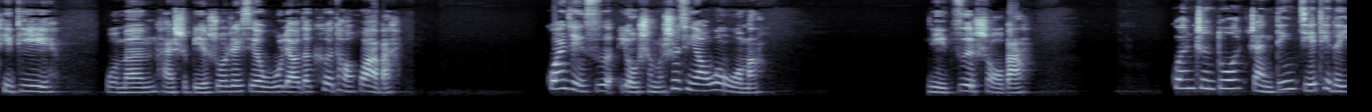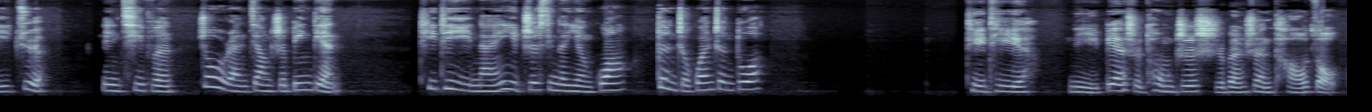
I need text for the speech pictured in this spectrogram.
：“T T，我们还是别说这些无聊的客套话吧。”关警司有什么事情要问我吗？你自首吧。关正多斩钉截铁的一句，令气氛骤然降至冰点。T T 以难以置信的眼光瞪着关正多。T T，你便是通知石本胜逃走、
